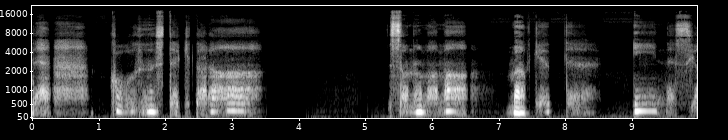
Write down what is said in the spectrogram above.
で、奮してきたら、そのまま負けていいんですよ。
